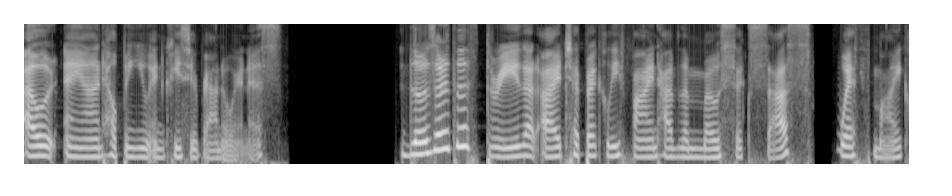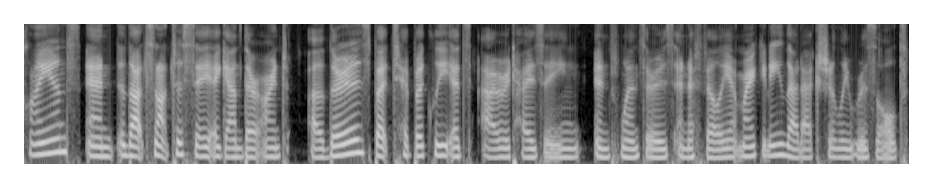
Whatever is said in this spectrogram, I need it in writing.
out and helping you increase your brand awareness. Those are the three that I typically find have the most success with my clients. And that's not to say, again, there aren't others, but typically it's advertising, influencers, and affiliate marketing that actually result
